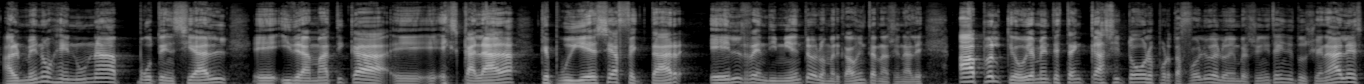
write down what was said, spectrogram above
al menos en una potencial eh, y dramática eh, escalada que pudiese afectar el rendimiento de los mercados internacionales. Apple, que obviamente está en casi todos los portafolios de los inversionistas institucionales,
